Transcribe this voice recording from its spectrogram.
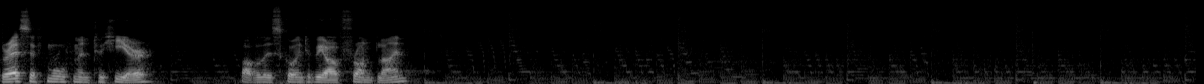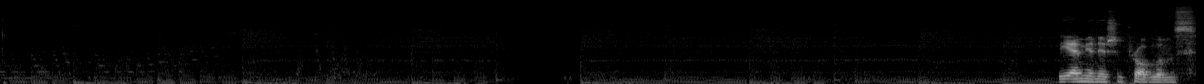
Aggressive movement to here. Bubble is going to be our front line. The ammunition problems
